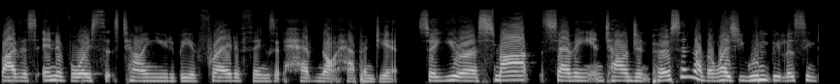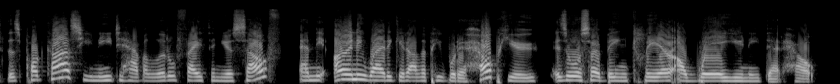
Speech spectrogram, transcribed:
by this inner voice that's telling you to be afraid of things that have not happened yet. So you're a smart, savvy, intelligent person. Otherwise, you wouldn't be listening to this podcast. You need to have a little faith in yourself. And the only way to get other people to help you is also being clear on where you need that help.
